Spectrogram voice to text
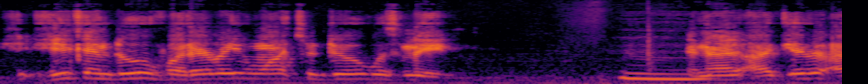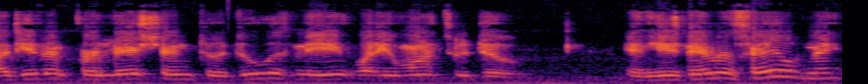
he can do whatever he wants to do with me, mm. and I, I give I give him permission to do with me what he wants to do, and he's never failed me.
